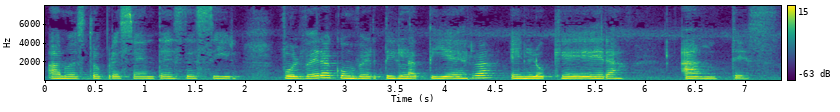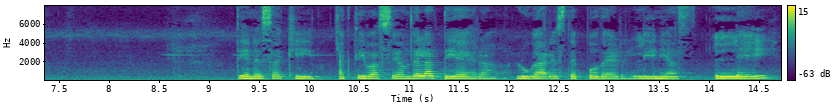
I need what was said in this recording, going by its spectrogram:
a nuestro presente, es decir, volver a convertir la tierra en lo que era antes. Tienes aquí activación de la tierra, lugares de poder, líneas, ley,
